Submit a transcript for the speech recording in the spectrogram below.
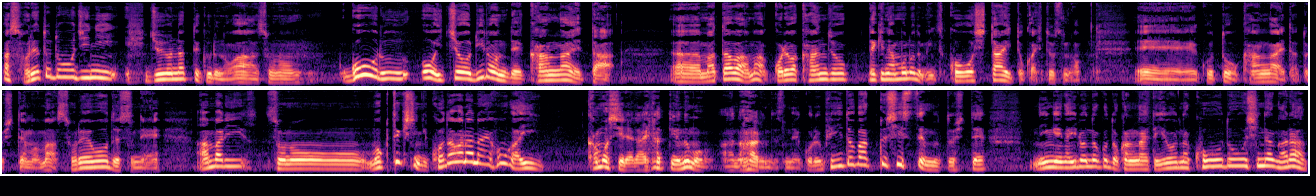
まあ、それと同時に重要になってくるのは、その、ゴールを一応理論で考えた、あまたは、まあ、これは感情的なものでもいいです。こうしたいとか一つの、えー、ことを考えたとしても、まあ、それをですね、あんまり、その、目的地にこだわらない方がいいかもしれないなっていうのも、あの、あるんですね。これ、フィードバックシステムとして、人間がいろんなことを考えて、いろんな行動をしながら、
